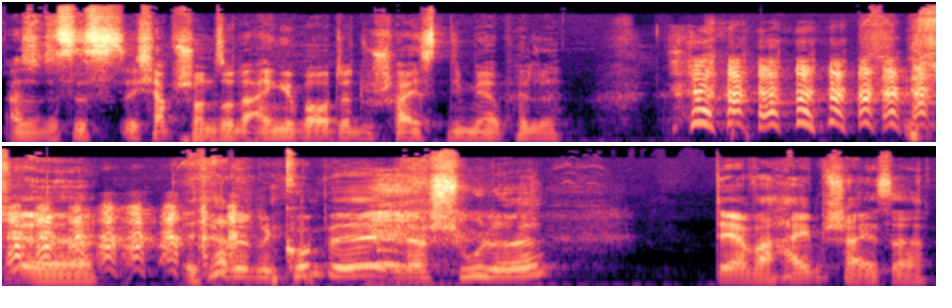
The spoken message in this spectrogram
Also das ist, ich habe schon so eine eingebaute, du scheißt nie mehr Pille. Ich, äh, ich hatte einen Kumpel in der Schule, der war Heimscheißer.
